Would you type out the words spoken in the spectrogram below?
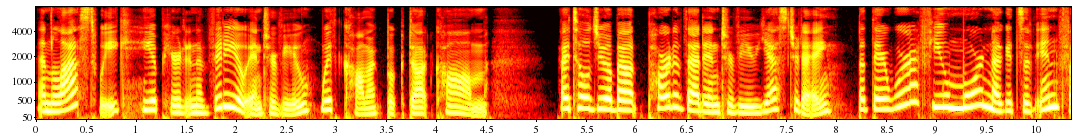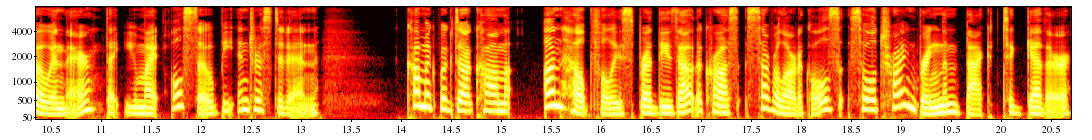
and last week he appeared in a video interview with comicbook.com. I told you about part of that interview yesterday, but there were a few more nuggets of info in there that you might also be interested in. Comicbook.com unhelpfully spread these out across several articles, so I'll try and bring them back together.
